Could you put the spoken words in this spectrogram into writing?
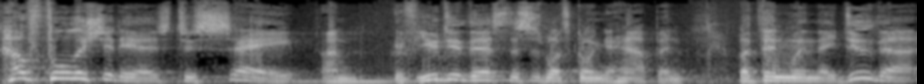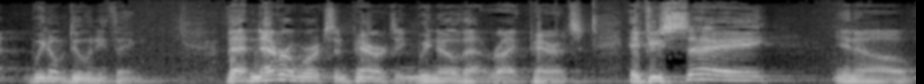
how foolish it is to say, if you do this, this is what's going to happen, but then when they do that, we don't do anything. That never works in parenting. We know that, right, parents? If you say, you know,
